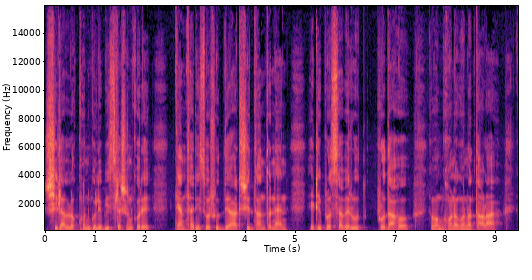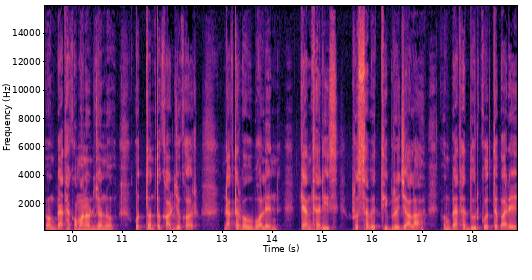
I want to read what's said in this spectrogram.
শিলার লক্ষণগুলি বিশ্লেষণ করে ক্যান্থারিস ওষুধ দেওয়ার সিদ্ধান্ত নেন। এটি প্রস্রাবের প্রদাহ এবং ঘন ঘন তাড়া এবং ব্যথা কমানোর জন্য অত্যন্ত কার্যকর। ডাক্তারবাবু বলেন ক্যান্থারিস প্রস্রাবের তীব্র জ্বালা এবং ব্যথা দূর করতে পারে।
